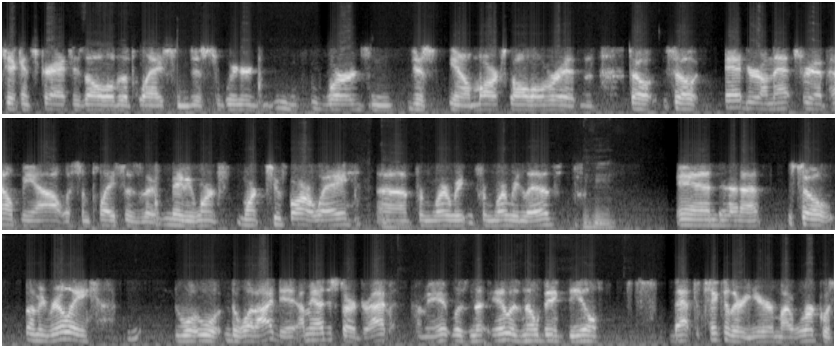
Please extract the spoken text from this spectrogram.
chicken scratches all over the place, and just weird words, and just you know marks all over it. And so, so Edgar on that trip helped me out with some places that maybe weren't weren't too far away uh, from where we from where we live. Mm-hmm. And uh, so, I mean, really, what, what I did, I mean, I just started driving. I mean, it was no, it was no big deal. That particular year, my work was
